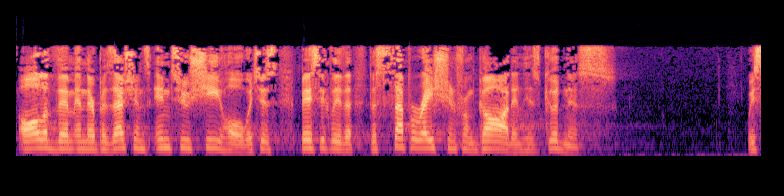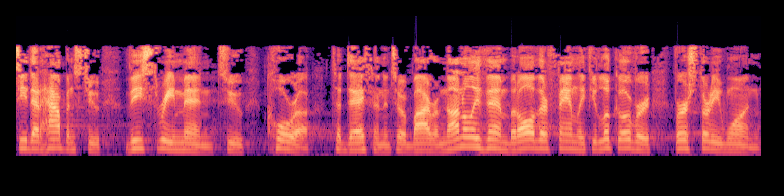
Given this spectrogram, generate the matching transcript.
all of them and their possessions into Sheol, which is basically the, the separation from God and his goodness. We see that happens to these three men, to Korah, to Dathan, and to Abiram. Not only them, but all their family. If you look over verse 31,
